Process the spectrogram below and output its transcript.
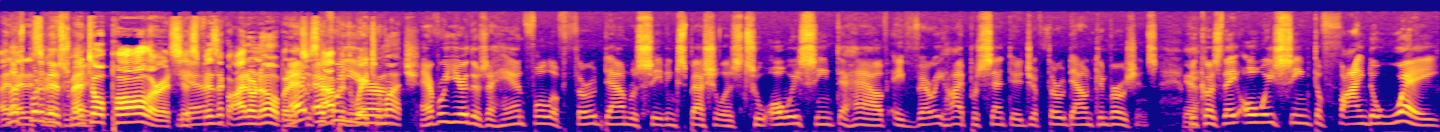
I, Let's I put it this it's way. mental, Paul, or it's just Yeah. physical. I don't know, but it Ev- just every happens way too year- much. Every year, there's a handful of third down receiving specialists who always seem to have a very high percentage of third down conversions Yeah. because they always seem to find a way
